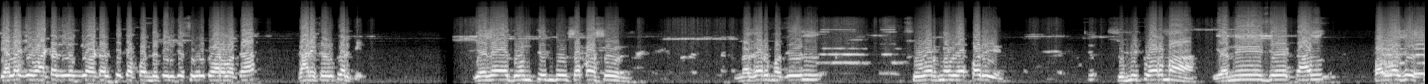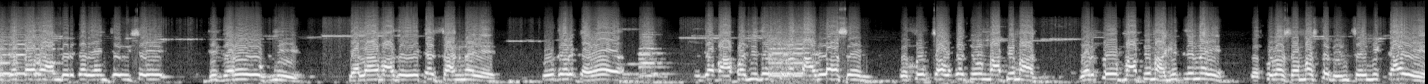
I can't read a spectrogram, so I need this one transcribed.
त्याला जे वाटेल योग्य वाटेल ते त्या पद्धतीने ते सुमित वर्माचा कार्यक्रम करतील. गेल्या दोन तीन दिवसापासून नगरमधील सुवर्ण व्यापारी सुमित वर्मा यांनी जे काल परवा जे सुगतदादा आंबेडकर यांच्याविषयी जी गरज ओकली त्याला माझं एकच सांगणं आहे तू जर कळ तुझ्या बापाने जर तुला काढलं असेल तर तू चौकात येऊन माफी माग. जर तू माफी मागितली नाही तर तुला समस्त भीमसैनिक काय आहे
